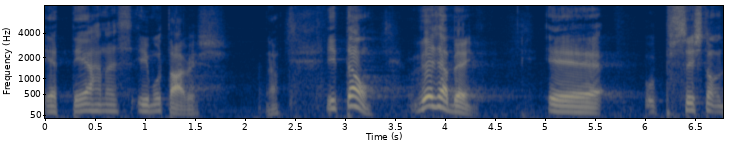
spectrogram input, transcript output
eternas e imutáveis. Né? Então, veja bem, é, vocês estão,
